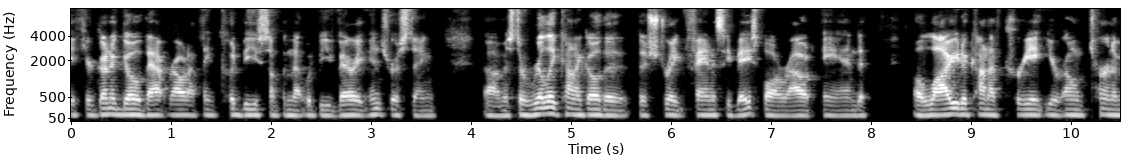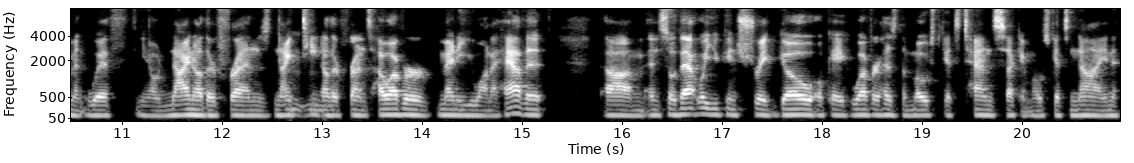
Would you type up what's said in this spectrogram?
if you're going to go that route, I think could be something that would be very interesting, um, is to really kind of go the the straight fantasy baseball route and allow you to kind of create your own tournament with you know nine other friends 19 mm-hmm. other friends however many you want to have it. Um, and so that way you can straight go okay whoever has the most gets 10 second most gets nine.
